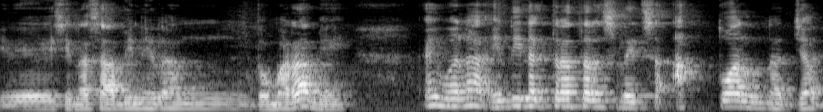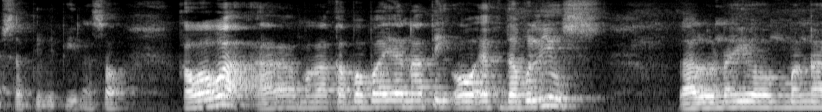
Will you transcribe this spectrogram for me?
eh, sinasabi nilang dumarami, ay eh, wala, hindi nagtra-translate sa actual na job sa Pilipinas. So, kawawa, ah, mga kababayan nating OFWs, lalo na yung mga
